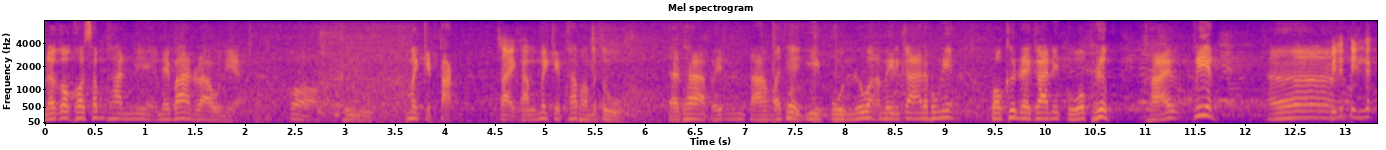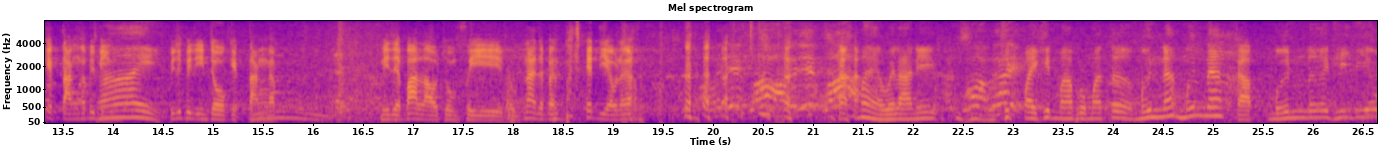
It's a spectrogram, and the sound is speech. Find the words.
แล้วก็ข้อสำคัญเนี่ยในบ้านเราเนี่ยก็คือไม่เก็บตังค์ใช่ครับ คือไม่เก็บค่าผ่านประตู แต่ถ้าเป็นต่างประเทศญี่ปุ่นหรือว่าอเมริกาอะไรพวกเนี้ยพอขึ้นรายการนี่ตั๋วพรึบขายเกลี้ยงเออ ฟิลิปปินส์ก็เก็บตังค์ครับพี่หมิงใช่ ฟิลิปปินส์อินโดเก็บตังค์ครับ มีแต่บ้านเราชมฟรี น่าจะเป็นประเทศเดียวนะครับ แม่เวลานี้คิดไปคิดมาโปรโมเตอร์มึนนะมึนนะครับ มึนเลยทีเดียว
